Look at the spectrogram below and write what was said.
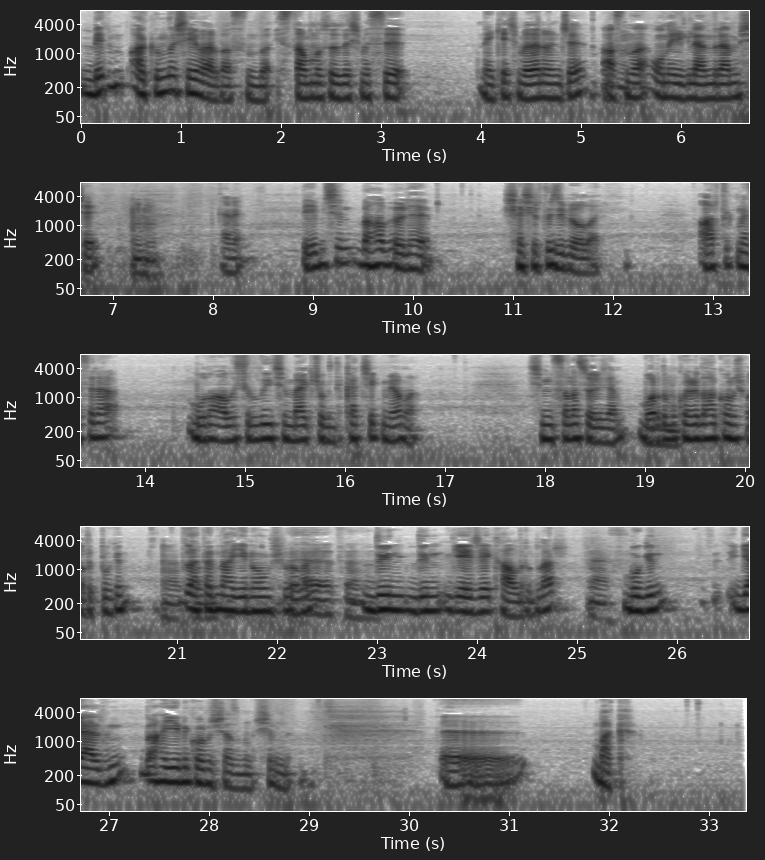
Benim aklımda şey vardı aslında. İstanbul Sözleşmesi ne geçmeden önce aslında onu ilgilendiren bir şey. Hı hı. Yani benim için daha böyle şaşırtıcı bir olay. Artık mesela buna alışıldığı için belki çok dikkat çekmiyor ama şimdi sana söyleyeceğim. Bu arada Hı. bu konuyu daha konuşmadık bugün. Evet. Zaten daha yeni olmuş bir olay. Evet, evet. Dün dün gece kaldırdılar. evet. Bugün geldin. Daha yeni konuşacağız bunu şimdi. Ee, bak.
